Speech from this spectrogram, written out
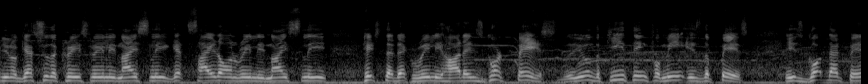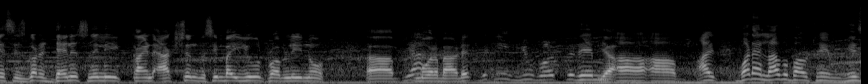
you know, gets to the crease really nicely, gets side on really nicely, hits the deck really hard, and he's got pace. You know, the key thing for me is the pace. He's got that pace. He's got a Dennis Lillee kind of action. Wasim you will probably know uh, yeah, more about it. Vicky, you worked with him. Yeah. Uh, uh, I, what I love about him, his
